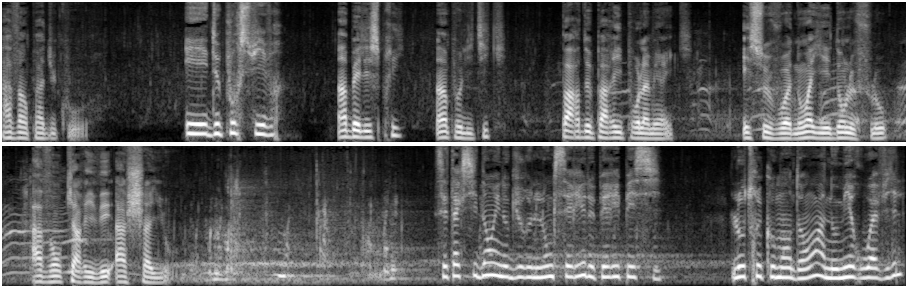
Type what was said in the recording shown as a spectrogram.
à 20 pas du cours. Et de poursuivre. Un bel esprit, un politique, part de Paris pour l'Amérique et se voit noyé dans le flot avant qu'arriver à Chaillot. Cet accident inaugure une longue série de péripéties. L'autre commandant, un nommé Rouaville,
